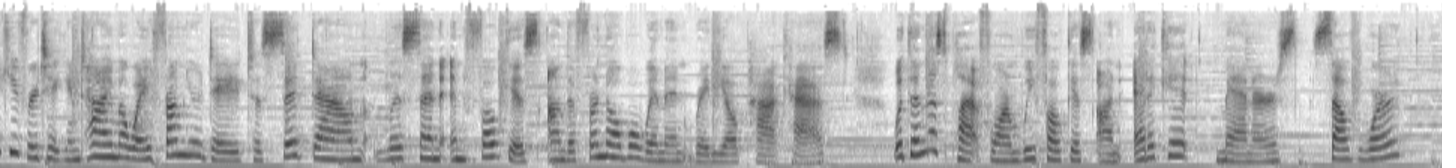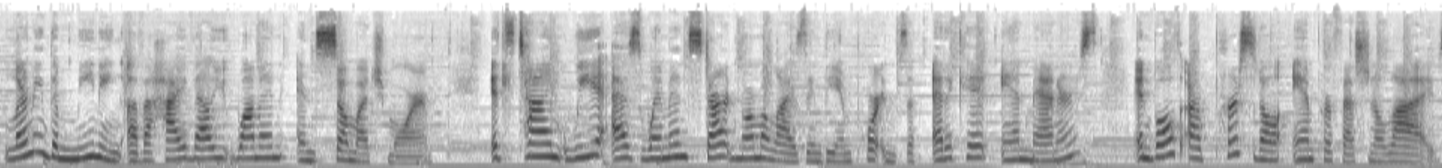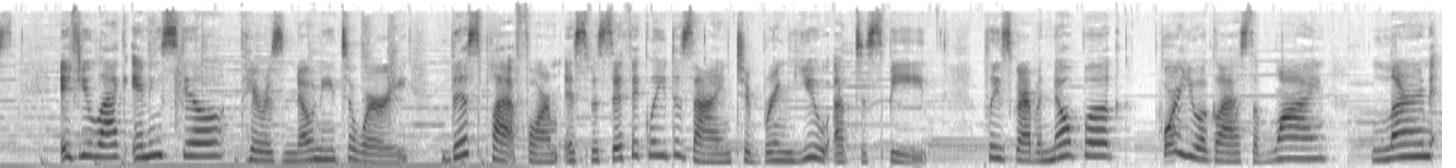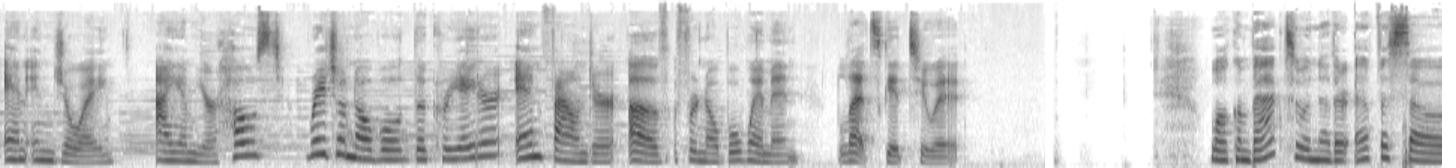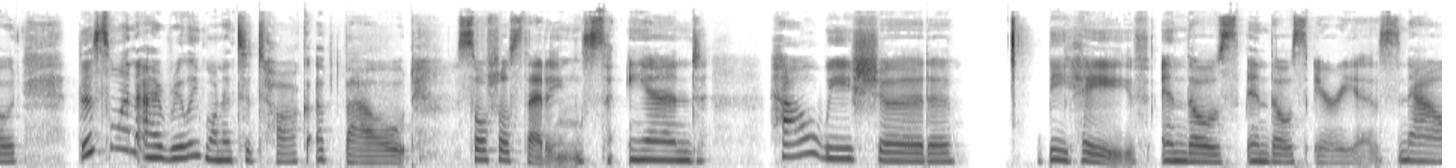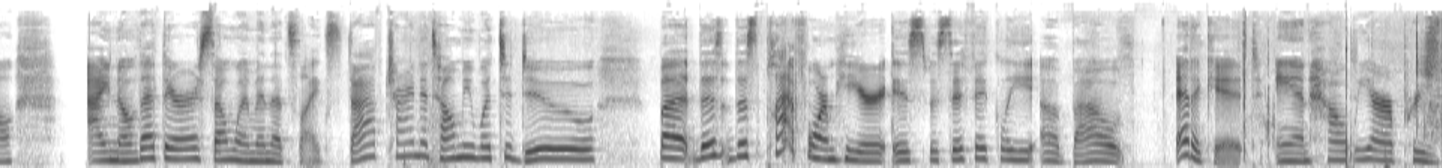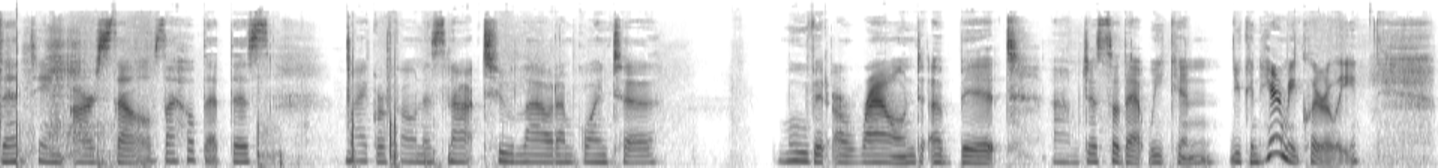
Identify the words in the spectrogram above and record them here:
Thank you for taking time away from your day to sit down, listen, and focus on the For Noble Women radio podcast. Within this platform, we focus on etiquette, manners, self worth, learning the meaning of a high valued woman, and so much more. It's time we as women start normalizing the importance of etiquette and manners in both our personal and professional lives. If you lack any skill, there is no need to worry. This platform is specifically designed to bring you up to speed. Please grab a notebook, pour you a glass of wine, learn and enjoy. I am your host, Rachel Noble, the creator and founder of For Noble Women. Let's get to it. Welcome back to another episode. This one, I really wanted to talk about social settings and how we should behave in those in those areas. Now, I know that there are some women that's like stop trying to tell me what to do, but this this platform here is specifically about etiquette and how we are presenting ourselves. I hope that this microphone is not too loud. I'm going to move it around a bit um, just so that we can you can hear me clearly.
